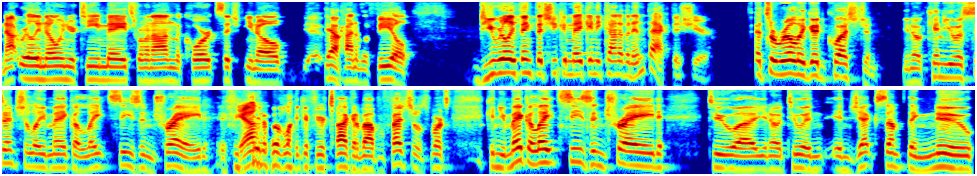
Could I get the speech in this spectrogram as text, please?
not really knowing your teammates from an on the court, you know, yeah. kind of a feel. Do you really think that she can make any kind of an impact this year? It's a really good question. You know, can you essentially make a late season trade if yeah. you know, like if you're talking about professional sports, can you make a late season trade to uh, you know to in, inject something new,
